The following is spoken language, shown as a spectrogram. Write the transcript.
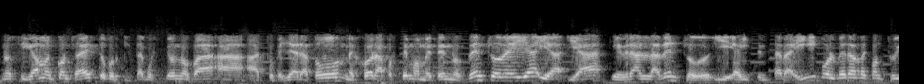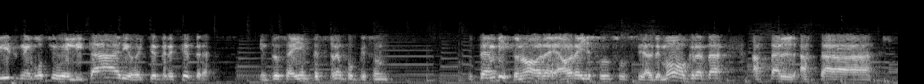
no sigamos en contra de esto porque esta cuestión nos va a, atropellar a todos, mejor apostemos a meternos dentro de ella y a, quebrarla dentro y a intentar ahí volver a reconstruir negocios elitarios, etcétera, etcétera. Y entonces ahí empezaron porque son, ustedes han visto, ¿no? Ahora, ahora ellos son socialdemócratas, hasta hasta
